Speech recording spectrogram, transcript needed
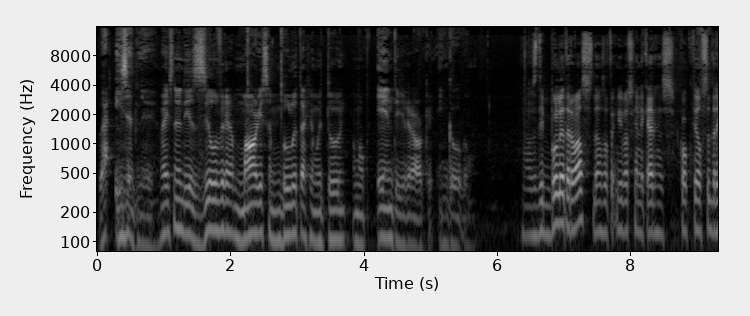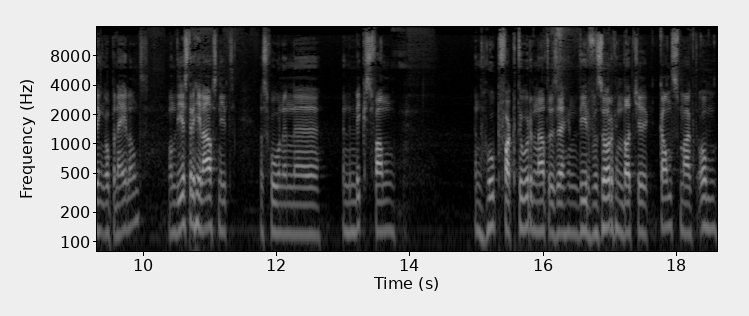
wat is het nu? Wat is nu die zilveren magische bullet dat je moet doen om op één te geraken in Google? Als die bullet er was, dan zat ik nu waarschijnlijk ergens cocktails te drinken op een eiland. Want die is er helaas niet. Dat is gewoon een, eh, een mix van een hoop factoren, laten we zeggen, die ervoor zorgen dat je kans maakt om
